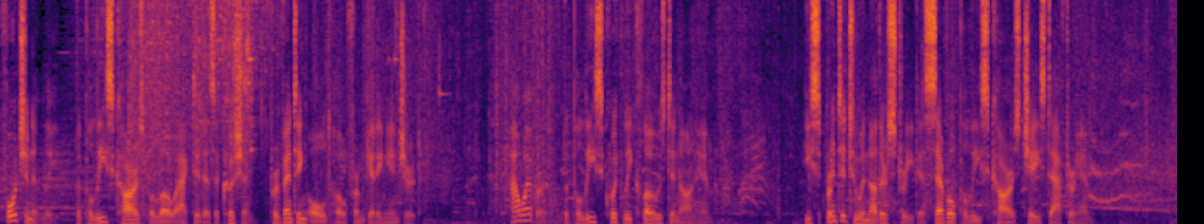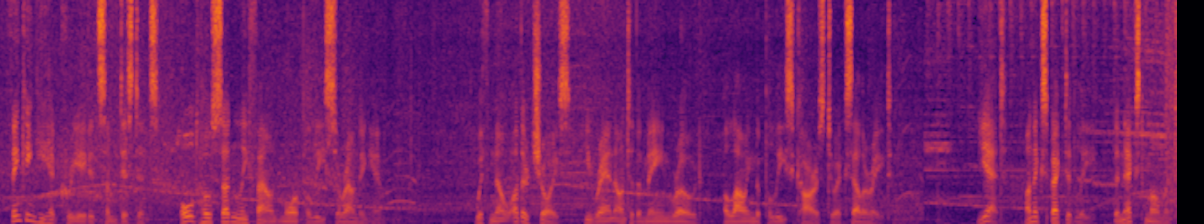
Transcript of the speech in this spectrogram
Fortunately, the police cars below acted as a cushion, preventing Old Ho from getting injured. However, the police quickly closed in on him, he sprinted to another street as several police cars chased after him. Thinking he had created some distance, Old Ho suddenly found more police surrounding him. With no other choice, he ran onto the main road, allowing the police cars to accelerate. Yet, unexpectedly, the next moment,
